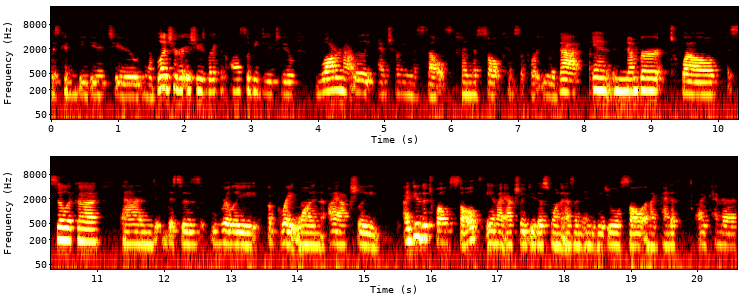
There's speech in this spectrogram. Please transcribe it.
This could be due to, you know, blood sugar issues, but it can also be due to water not really entering the cells. And the salt can support you with that. And number 12, silica and this is really a great one. I actually I do the 12 salts and I actually do this one as an individual salt and I kind of I kind of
